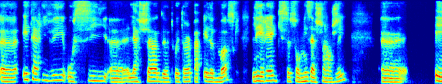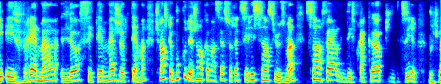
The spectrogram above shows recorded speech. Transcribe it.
Euh, est arrivé aussi l'achat de Twitter par Elon Musk, les règles qui se sont mises à changer. Et, vraiment, là, c'était majoritairement. Je pense que beaucoup de gens ont commencé à se retirer silencieusement, sans faire des fracas, puis dire je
